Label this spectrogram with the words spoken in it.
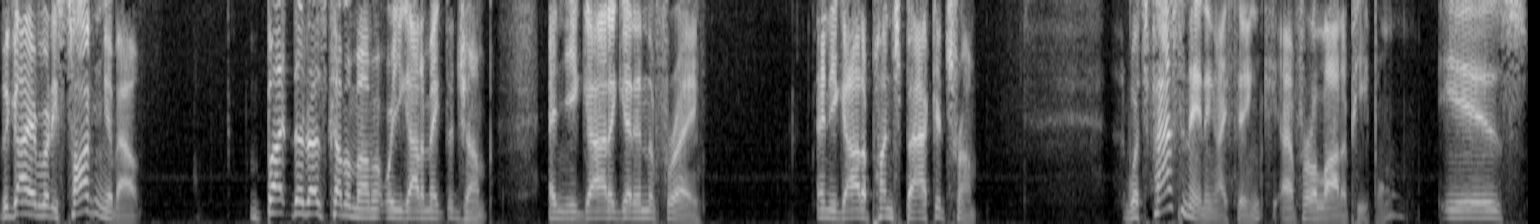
the guy everybody's talking about. But there does come a moment where you got to make the jump and you got to get in the fray. And you got to punch back at Trump. What's fascinating, I think, uh, for a lot of people is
